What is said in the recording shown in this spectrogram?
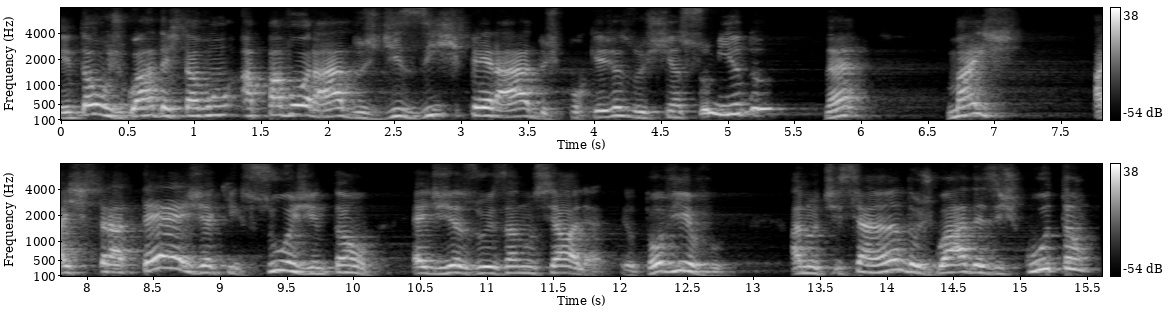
Então os guardas estavam apavorados, desesperados, porque Jesus tinha sumido, né? Mas a estratégia que surge então é de Jesus anunciar: olha, eu estou vivo. A notícia anda, os guardas escutam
